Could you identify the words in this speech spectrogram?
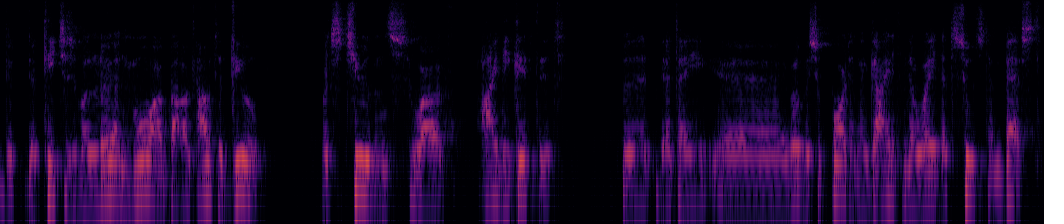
the, the teachers will learn more about how to deal with students who are highly gifted so that they uh, will be supported and guided in a way that suits them best.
